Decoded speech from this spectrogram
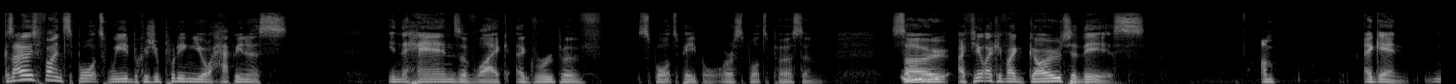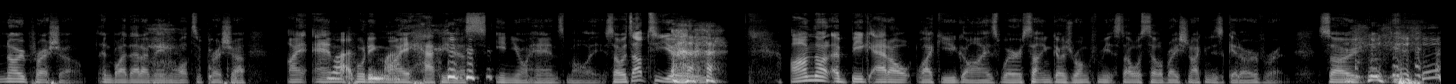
because I always find sports weird because you're putting your happiness in the hands of like a group of sports people or a sports person. So mm-hmm. I feel like if I go to this, I'm again no pressure, and by that I mean lots of pressure. I am lots putting my happiness in your hands, Molly. So it's up to you. I'm not a big adult like you guys, where if something goes wrong for me at Star Wars Celebration, I can just get over it. So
